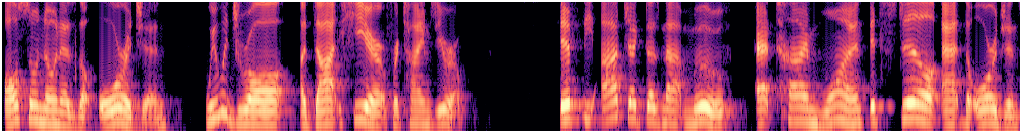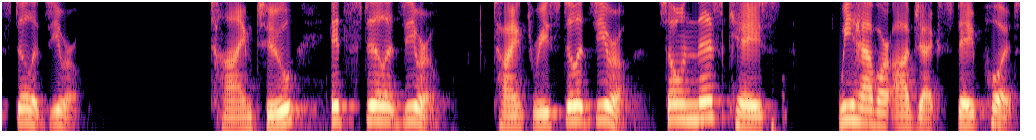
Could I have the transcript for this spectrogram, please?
also known as the origin, we would draw a dot here for time zero. If the object does not move at time one, it's still at the origin, still at zero. Time two, it's still at zero. Time three, still at zero. So in this case, we have our object stay put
